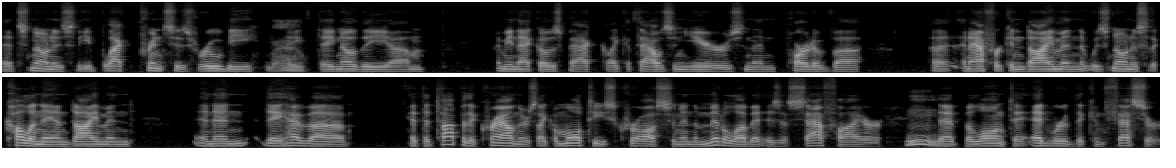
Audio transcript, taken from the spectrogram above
that's known as the Black Prince's ruby. Wow. They they know the, um, I mean that goes back like a thousand years, and then part of uh, uh, an African diamond that was known as the Cullinan diamond, and then they have uh, at the top of the crown there's like a Maltese cross, and in the middle of it is a sapphire mm. that belonged to Edward the Confessor,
